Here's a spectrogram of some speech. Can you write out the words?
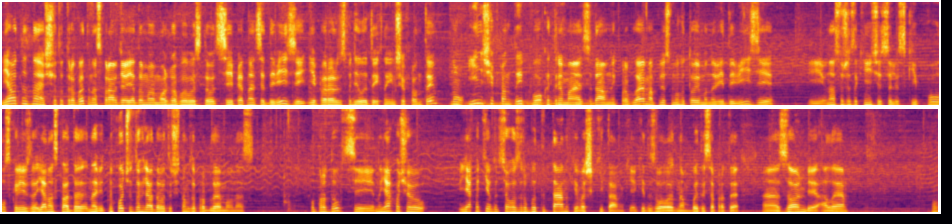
Я от не знаю, що тут робити. Насправді, я думаю, можу вивести оці 15 дивізій і перерозподілити їх на інші фронти. Ну, інші фронти поки тримаються. Да, в них проблема, плюс ми готуємо нові дивізії. І в нас вже закінчується людський пул. Скоріше за я на склад навіть не хочу заглядувати, що там за проблема у нас. По продукції, ну я хочу. Я хотів до цього зробити танки, важкі танки, які дозволять нам битися проти е, зомбі, але. Ох,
